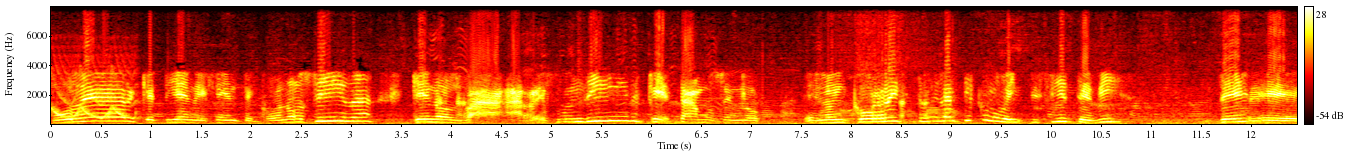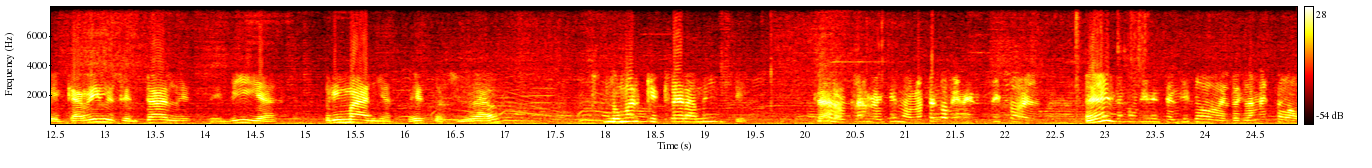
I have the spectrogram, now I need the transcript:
poder, que tiene gente conocida, que nos va a refundir, que estamos en lo, en lo incorrecto. El artículo 27 bis de eh, carriles centrales de vías primarias de esta ciudad lo marca claramente. Claro, claro, entiendo. Lo tengo bien entendido el, ¿Eh? tengo bien entendido el reglamento.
